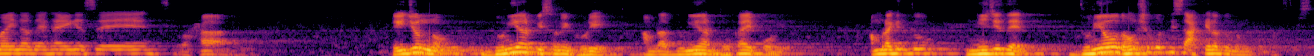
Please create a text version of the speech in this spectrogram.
মাইনা দেখাই গেছে। এই জন্য দুনিয়ার পিছনে ঘুরে আমরা দুনিয়ার ধোকায় পড়ি। আমরা কিন্তু নিজেদের দুনিয়াও ধ্বংস করতেছি, আখেরাতও ধ্বংস করতেছি।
